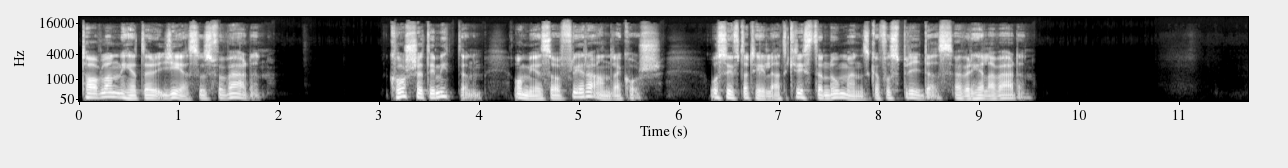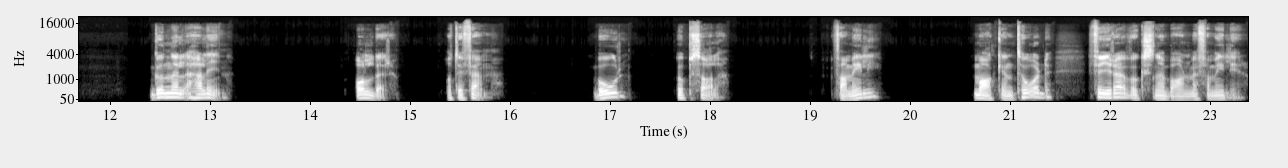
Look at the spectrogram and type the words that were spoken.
Tavlan heter Jesus för världen. Korset i mitten omges av flera andra kors och syftar till att kristendomen ska få spridas över hela världen. Gunnel Hallin Ålder 85 Bor Uppsala Familj Maken Tord, fyra vuxna barn med familjer.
